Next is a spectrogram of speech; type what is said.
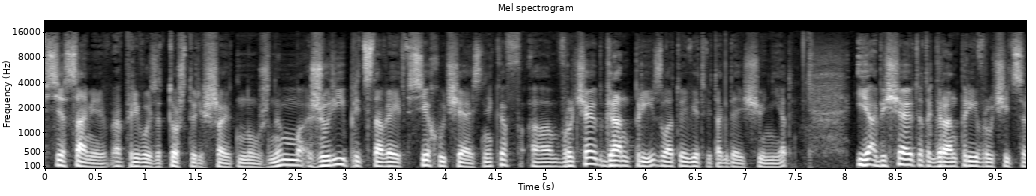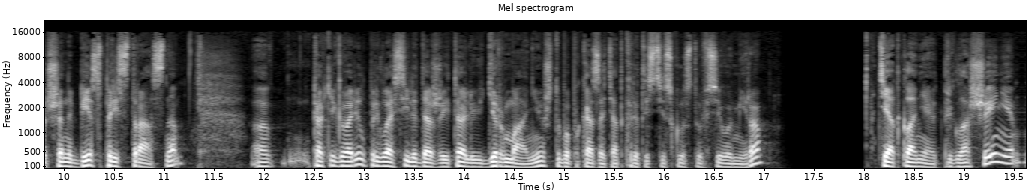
все сами привозят то, что решают нужным. Жюри представляет всех участников. А, вручают гран-при, золотой ветви тогда еще нет. И обещают это гран-при вручить совершенно беспристрастно. А, как я говорил, пригласили даже Италию и Германию, чтобы показать открытость искусства всего мира. Те отклоняют приглашение.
